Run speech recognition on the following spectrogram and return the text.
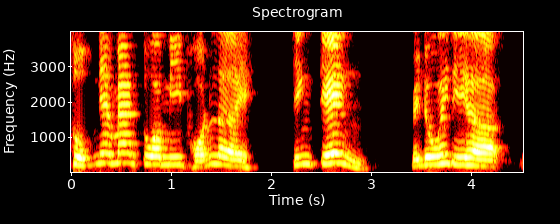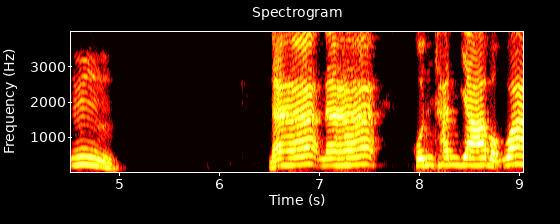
ศุกร์เนี่ยแม่งตัวมีผลเลย จริง ๆ ไปดูให้ดีเถอะ อืม นะฮะ นะฮะ คุณชัญญาบอกว่า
